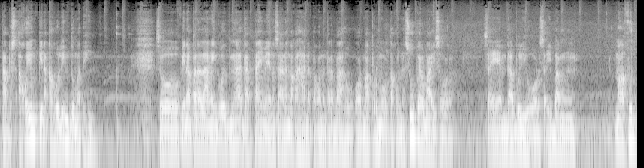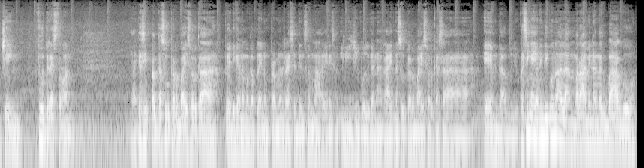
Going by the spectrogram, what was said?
Tapos ako yung pinakahuling dumating. So, pinapanalangin ko nga that time eh, no, sana makahanap ako ng trabaho or ma-promote ako na supervisor sa AMW or sa ibang mga food chain, food restaurant. Yan, kasi pagka supervisor ka, pwede ka na mag-apply ng permanent residence ng mga kainis, eligible ka na kahit na supervisor ka sa AMW. Kasi ngayon, hindi ko na alam, marami nang nagbago.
